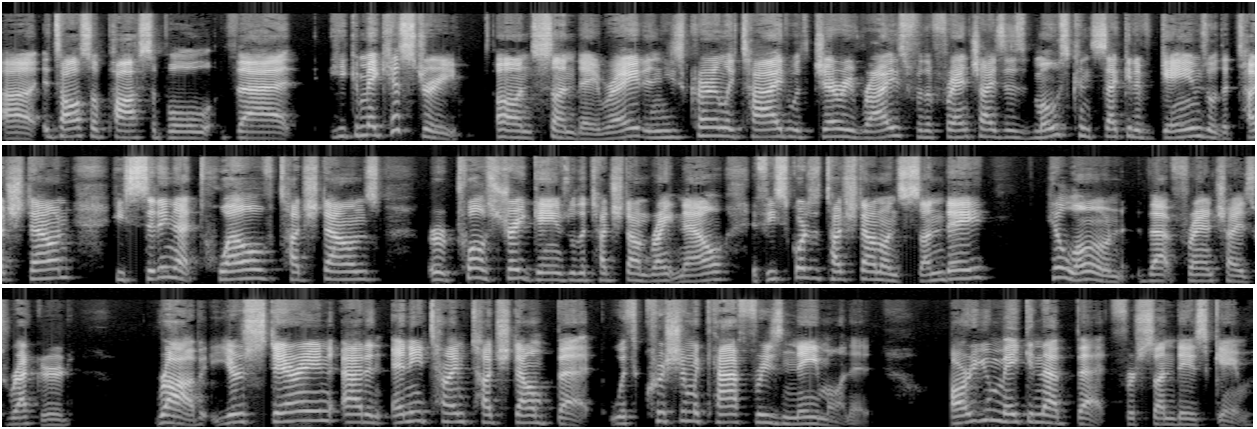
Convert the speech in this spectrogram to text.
uh, it's also possible that he can make history on Sunday, right? And he's currently tied with Jerry Rice for the franchise's most consecutive games with a touchdown. He's sitting at 12 touchdowns or 12 straight games with a touchdown right now. If he scores a touchdown on Sunday, he'll own that franchise record. Rob, you're staring at an anytime touchdown bet with Christian McCaffrey's name on it. Are you making that bet for Sunday's game?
